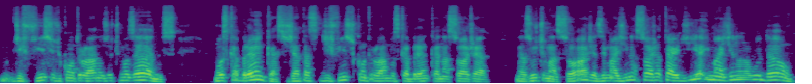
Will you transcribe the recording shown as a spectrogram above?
difícil de controlar nos últimos anos. Mosca branca, se já está difícil de controlar a mosca branca na soja, nas últimas sojas, imagina a soja tardia, imagina no algodão.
